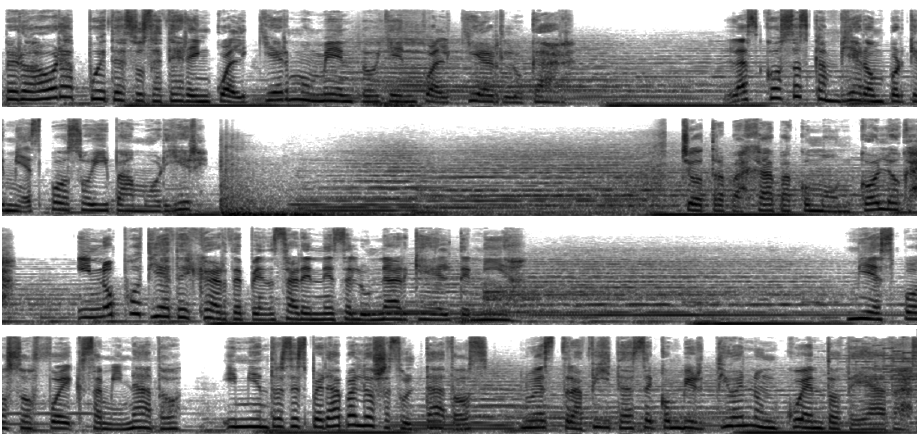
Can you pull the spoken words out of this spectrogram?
Pero ahora puede suceder en cualquier momento y en cualquier lugar. Las cosas cambiaron porque mi esposo iba a morir. Yo trabajaba como oncóloga y no podía dejar de pensar en ese lunar que él tenía. Mi esposo fue examinado y mientras esperaba los resultados, nuestra vida se convirtió en un cuento de hadas.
